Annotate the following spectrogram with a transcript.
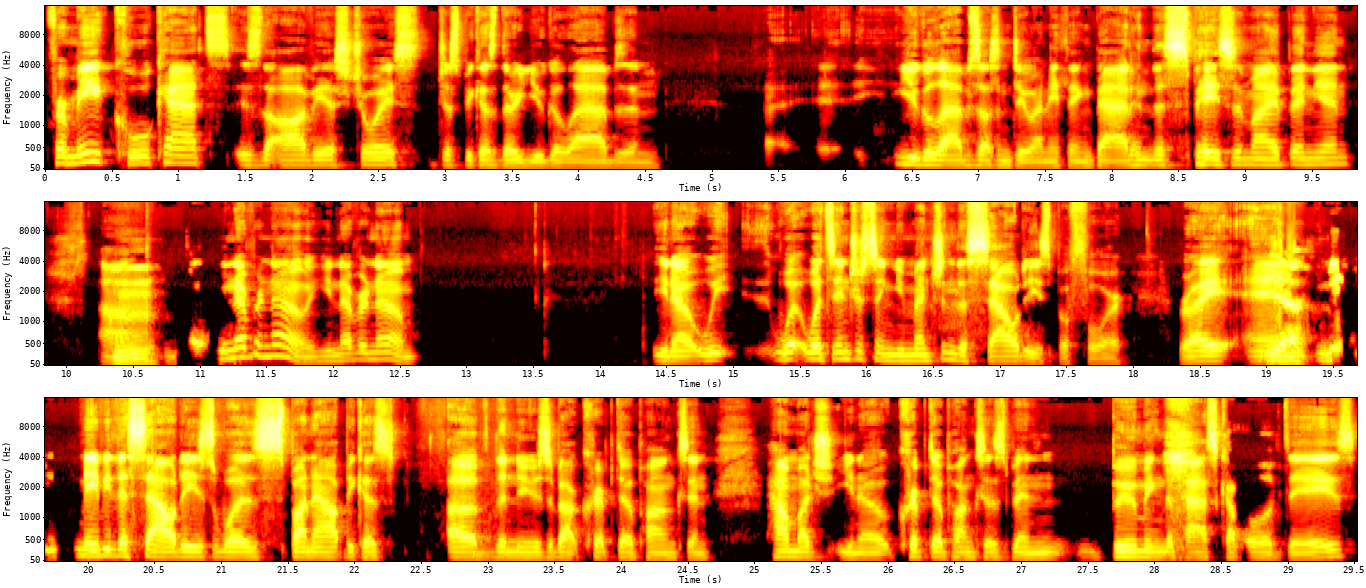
for me, Cool Cats is the obvious choice, just because they're Yuga Labs and Yuga Labs doesn't do anything bad in this space, in my opinion. Um, mm. You never know. You never know. You know, we what, what's interesting. You mentioned the Saudis before, right? And yeah. maybe, maybe the Saudis was spun out because of the news about CryptoPunks and how much you know CryptoPunks has been booming the past couple of days.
